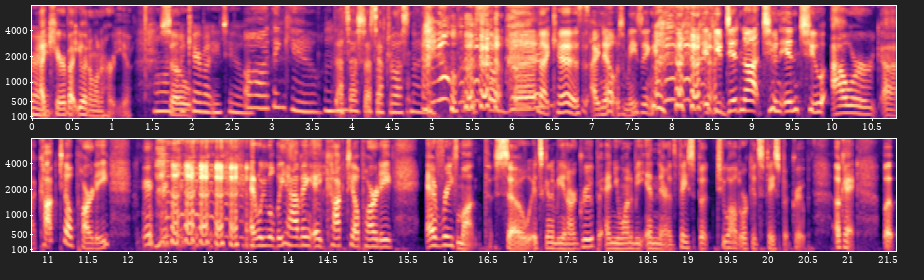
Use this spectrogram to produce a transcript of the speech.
I care about you i don't want to hurt you. So I care about you too. oh thank you. That's us that's after last night. I know. That was so good. That kiss. I know it was amazing. if you did not tune into our uh, cocktail party, and we will be having a cocktail party every month. So it's going to be in our group, and you want to be in there, the Facebook Two Wild Orchids Facebook group. Okay, but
